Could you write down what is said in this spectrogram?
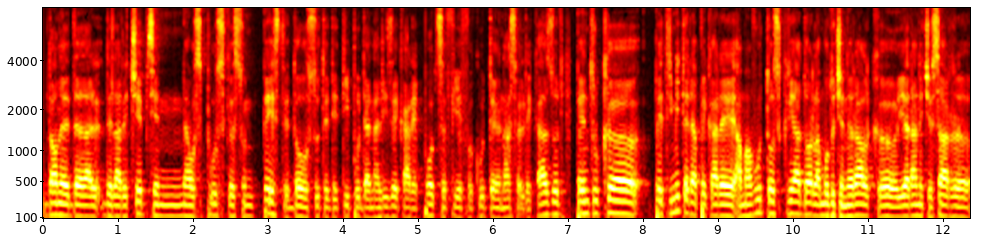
doamnele de la, de la recepție ne-au spus că sunt peste 200 de tipuri de analize care pot să fie făcute în astfel de cazuri, pentru că pe trimiterea pe care am avut-o scria doar la modul general că era necesar uh,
